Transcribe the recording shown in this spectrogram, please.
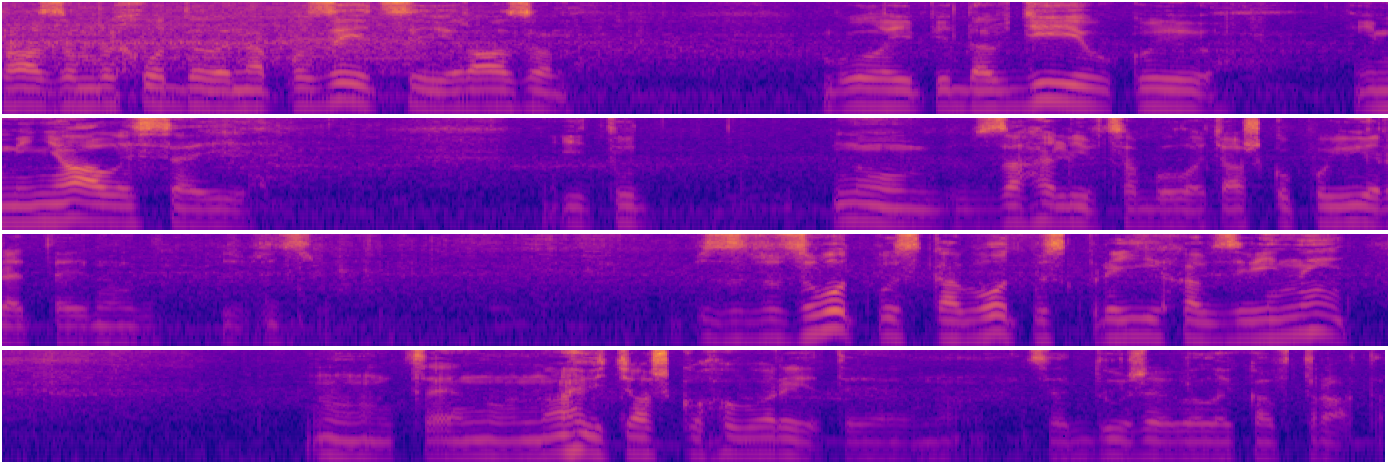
Разом виходили на позиції, разом були і під Авдіївкою, і мінялися. І, і тут ну, взагалі в це було тяжко повірити. Ну, з, з відпуска в відпуск приїхав з війни. Ну, це ну, навіть тяжко говорити. Ну, це дуже велика втрата.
